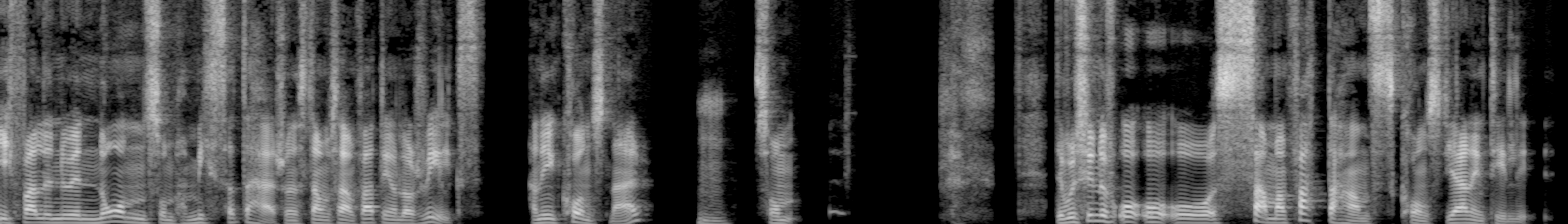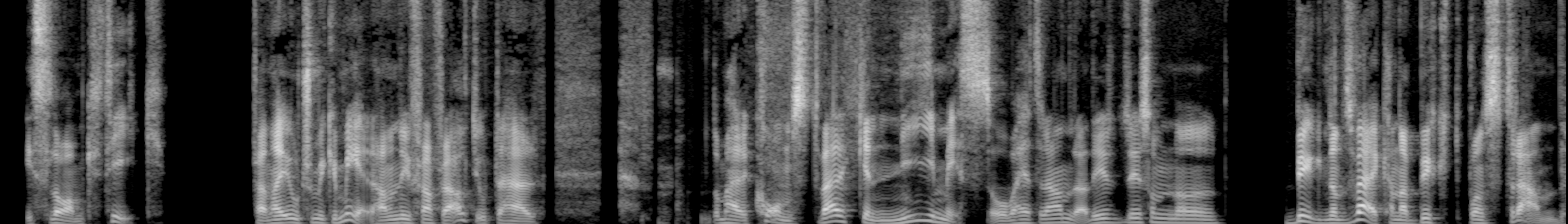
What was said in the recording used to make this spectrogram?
ifall det nu är någon som har missat det här, så en snabb sammanfattning av Lars Vilks. Han är en konstnär Mm. som... Det vore synd att, att, att, att sammanfatta hans konstgärning till islamkritik. För han har gjort så mycket mer. Han har ju framförallt gjort det här, de här konstverken Nimis och vad heter det andra? Det är, det är som något byggnadsverk han har byggt på en strand.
